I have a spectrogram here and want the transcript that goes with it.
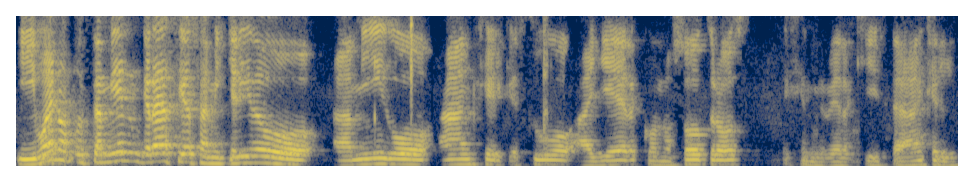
Y bueno, pues también gracias a mi querido amigo Ángel que estuvo ayer con nosotros. Déjenme ver, aquí está Ángel,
